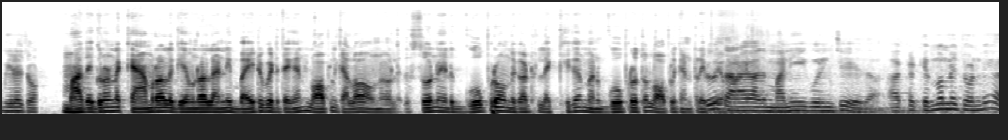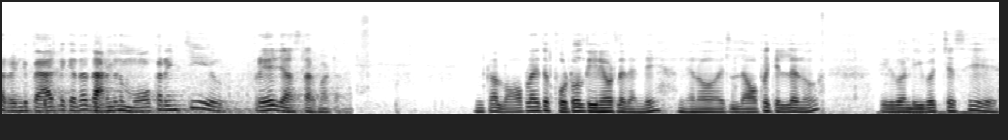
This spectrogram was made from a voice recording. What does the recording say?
మీరే చూడండి. మా దగ్గర ఉన్న కెమెరాలు కెమెరాలు అన్నీ బయట పెడితే కానీ లోపలికి ఎలా అవనవలేదు సో నేను గోపురం ఉంది కాబట్టి లక్కీగా మన గోపురంతో లోపలికి ఎంటర్ అయిపోయాం తన అది మనీ గురించి. అక్కడ కింద ఉన్నాయి చూడండి. ఆ రెండు ప్యాడ్ల కింద దాని మీద మోకరించి ప్రేయర్ చేస్తారన్నమాట. ఇంకా లోపల అయితే ఫోటోలు తీనివ్వట్లేదండి నేను లోపలికి వెళ్ళాను. ఇదిగోండి ఇవి వచ్చేసి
